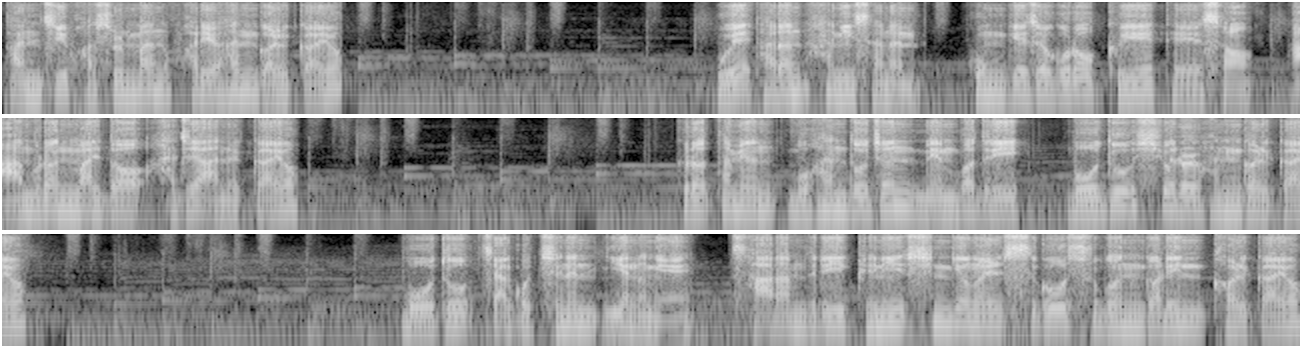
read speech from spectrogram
단지 화술만 화려한 걸까요? 왜 다른 한의사는 공개적으로 그에 대해서 아무런 말도 하지 않을까요? 그렇다면 무한도전 멤버들이 모두 쇼를 한 걸까요? 모두 짜고 치는 예능에 사람들이 괜히 신경을 쓰고 수군거린 걸까요?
